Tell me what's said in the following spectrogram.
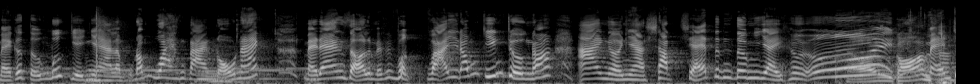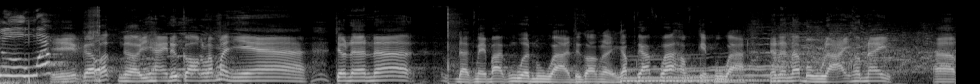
Mẹ cứ tưởng bước về nhà là một đống quan tàn đổ nát. Mẹ đang sợ là mẹ phải vật vã với đống chiến trường đó. Ai ngờ nhà sạch sẽ tinh tươm như vậy. Trời ơi Không có, Mẹ sao? thương quá. Thiệt á, bất ngờ với hai đứa con lắm à nha. Cho nên á Đợt này ba cũng quên mua quà tụi con rồi Gấp gáp quá không kịp mua quà. Cho nên nó bù lại hôm nay à,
